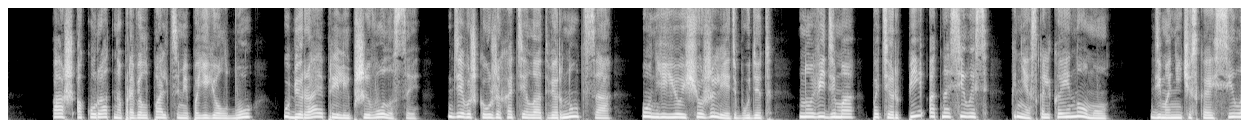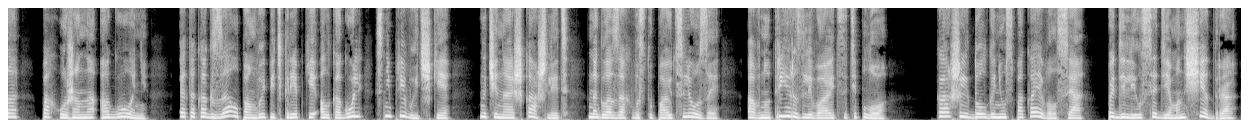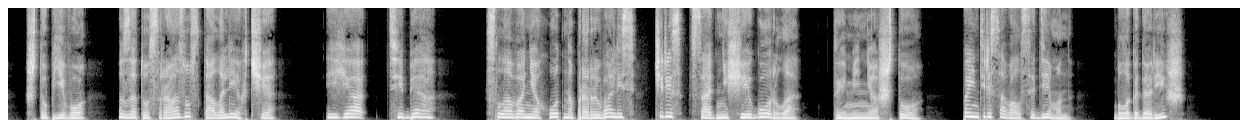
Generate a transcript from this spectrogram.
Аш аккуратно провел пальцами по ее лбу, убирая прилипшие волосы. Девушка уже хотела отвернуться, он ее еще жалеть будет, но, видимо, «потерпи» относилась к несколько иному. Демоническая сила похожа на огонь. Это как залпом выпить крепкий алкоголь с непривычки. Начинаешь кашлять, на глазах выступают слезы, а внутри разливается тепло. Кашель долго не успокаивался, поделился демон щедро, чтоб его. Зато сразу стало легче. «Я тебя...» Слова неохотно прорывались через саднищее горло. «Ты меня что?» – поинтересовался демон. «Благодаришь?»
